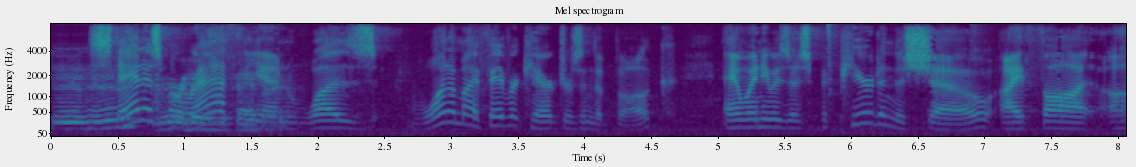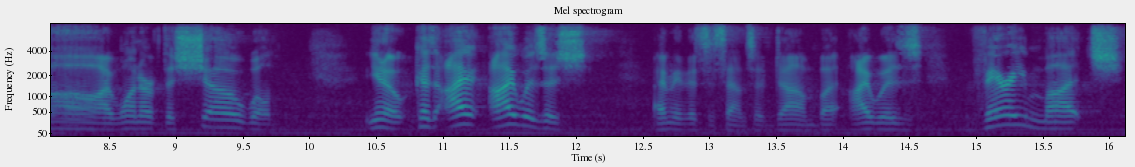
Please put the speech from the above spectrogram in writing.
Mhm. Stannis I remember he was. Baratheon was one of my favorite characters in the book. And when he was appeared in the show, I thought, oh, I wonder if the show will, you know, because I I was a, sh- I mean, this sounds so dumb, but I was very much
